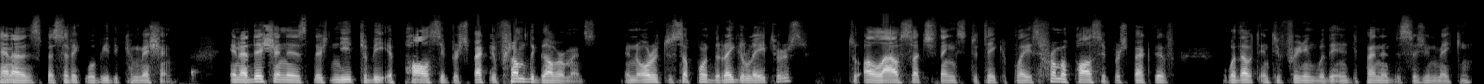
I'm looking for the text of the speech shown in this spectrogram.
Canada in specific will be the commission. In addition is there need to be a policy perspective from the governments in order to support the regulators to allow such things to take place from a policy perspective without interfering with the independent decision making.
